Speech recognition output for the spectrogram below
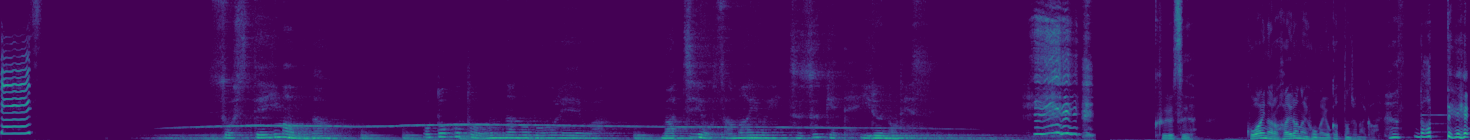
です。そして今もなお男と女の亡霊は街をさまよい続けているのですクルス怖いなら入らない方が良かったんじゃないか。だって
